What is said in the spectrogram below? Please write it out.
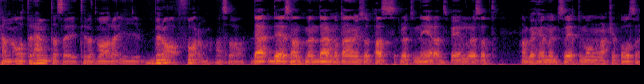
kan återhämta sig till att vara i bra form. Alltså, det är sant, men däremot är han ju så pass rutinerad spelare så att han behöver nog inte så jättemånga matcher på sig.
